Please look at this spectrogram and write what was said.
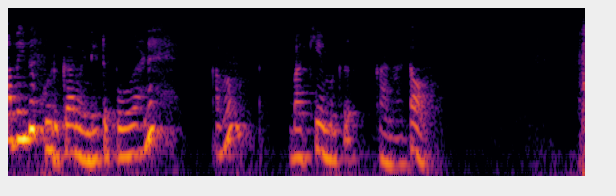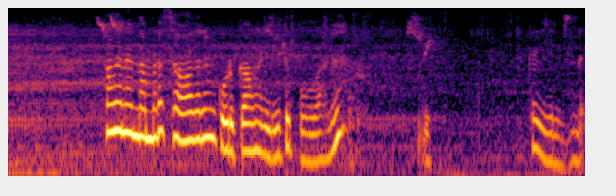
അപ്പോൾ ഇത് കൊടുക്കാൻ വേണ്ടിയിട്ട് പോവുകയാണ് അപ്പം ബാക്കി നമുക്ക് കാണാം കേട്ടോ അങ്ങനെ നമ്മുടെ സാധനം കൊടുക്കാൻ വേണ്ടിയിട്ട് പോവാണ്. കയ്യിലുണ്ട്.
